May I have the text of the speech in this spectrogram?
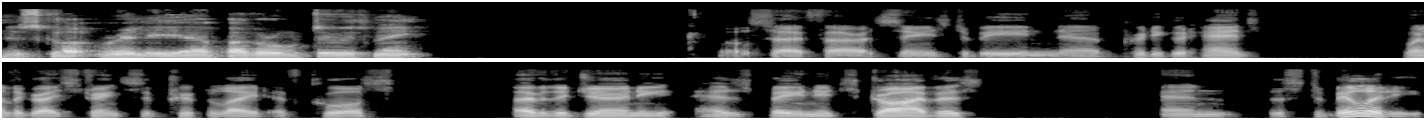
has got really uh, bugger all to do with me. Well, so far it seems to be in uh, pretty good hands. One of the great strengths of Triple Eight, of course, over the journey has been its drivers. and the stability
